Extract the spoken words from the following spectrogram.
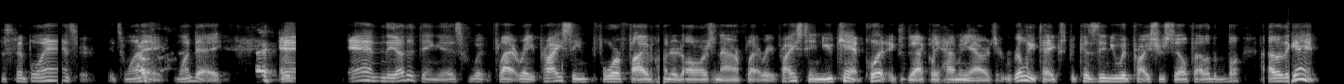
It's a simple answer. It's one day, one day. And and the other thing is with flat rate pricing, four or five hundred dollars an hour flat rate pricing, you can't put exactly how many hours it really takes because then you would price yourself out of the out of the game.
